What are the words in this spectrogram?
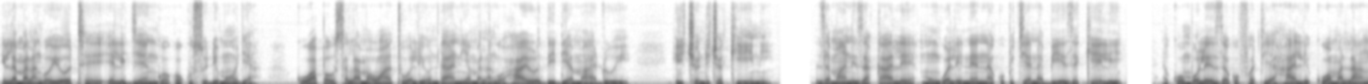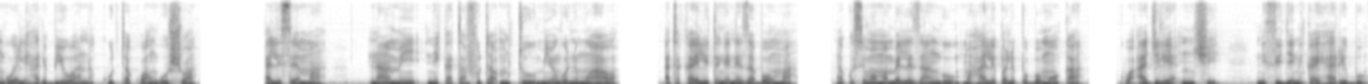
Ila malango yote yalijengwa kwa kusudi moja, kuwapa usalama watu walio ndani ya malango hayo dhidi ya maadui. Hicho ndicho kiini. Zamani za kale, Mungu alinena kupitia nabii Ezekieli na kuomboleza kufuatia hali kuwa malango yaliharibiwa na kuta kuangushwa. Alisema, nami nikatafuta mtu miongoni mwao atakayelitengeneza boma na kusimama mbele zangu mahali palipobomoka kwa ajili ya nchi, nisije nikaiharibu,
